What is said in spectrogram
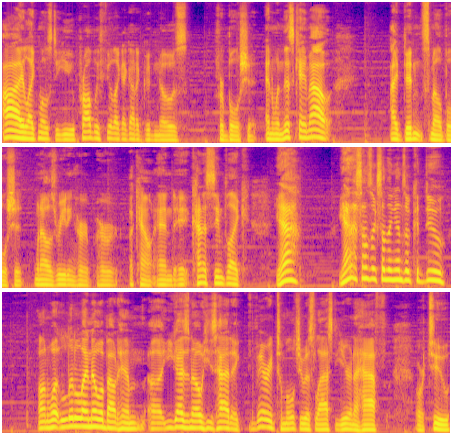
I, like most of you, probably feel like I got a good nose for bullshit. And when this came out, I didn't smell bullshit when I was reading her her account, and it kind of seemed like, yeah, yeah, that sounds like something Enzo could do on what little I know about him. Uh, you guys know he's had a very tumultuous last year and a half or two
